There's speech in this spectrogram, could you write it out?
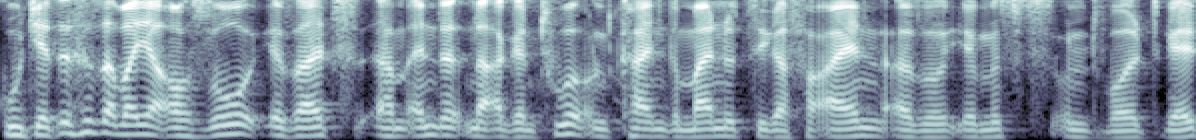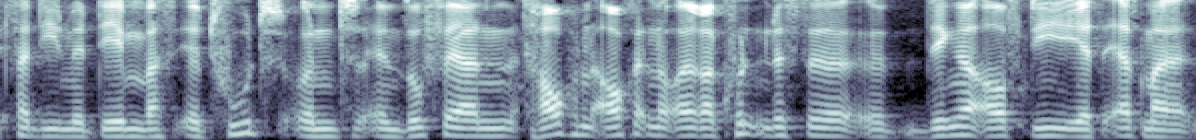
Gut, jetzt ist es aber ja auch so, ihr seid am Ende eine Agentur und kein gemeinnütziger Verein. Also ihr müsst und wollt Geld verdienen mit dem, was ihr tut. Und insofern tauchen auch in eurer Kundenliste äh, Dinge auf, die jetzt erstmal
